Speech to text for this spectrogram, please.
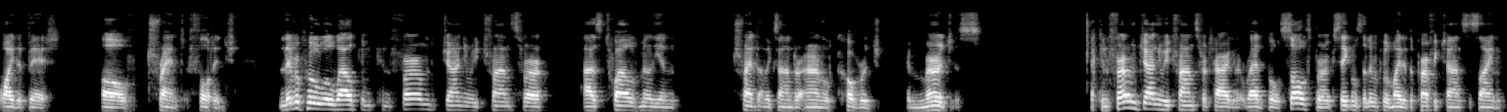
quite a bit of Trent footage. Liverpool will welcome confirmed January transfer as 12 million Trent Alexander Arnold coverage emerges. A confirmed January transfer target at Red Bull Salzburg signals that Liverpool might have the perfect chance to sign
